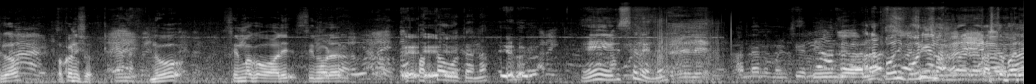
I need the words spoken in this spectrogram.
ఇగో ఒక్క నిమిషం నువ్వు సినిమాకి పోవాలి సినిమా పక్కా పోతానా ఏ ఏడుస్తలేను కష్టపడి.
